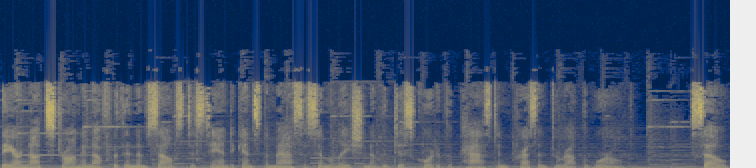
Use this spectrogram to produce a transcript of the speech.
they are not strong enough within themselves to stand against the mass assimilation of the discord of the past and present throughout the world. So,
